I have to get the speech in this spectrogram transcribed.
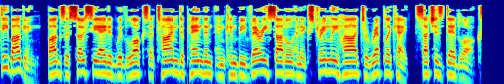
Debugging – Bugs associated with locks are time-dependent and can be very subtle and extremely hard to replicate, such as deadlocks.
